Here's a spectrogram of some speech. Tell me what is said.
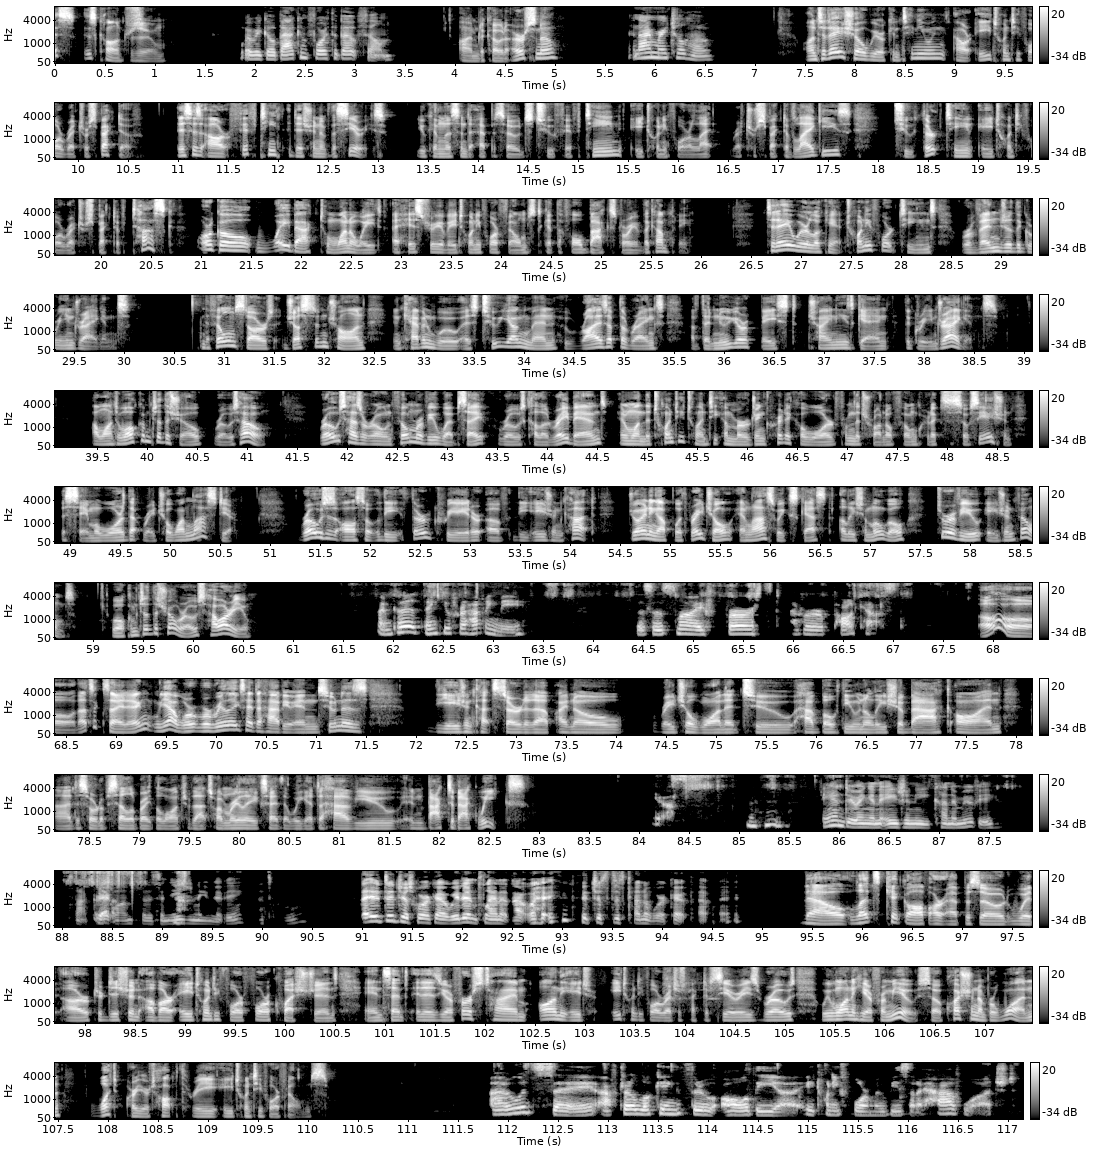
This is ContraZoom, where we go back and forth about film. I'm Dakota Ursino. And I'm Rachel Ho. On today's show, we are continuing our A24 retrospective. This is our 15th edition of the series. You can listen to episodes 215, A24 Le- Retrospective Laggies, 213, A24 Retrospective Tusk, or go way back to 108, A History of A24 Films to get the full backstory of the company. Today we're looking at 2014's Revenge of the Green Dragons. The film stars Justin Chon and Kevin Wu as two young men who rise up the ranks of the New York based Chinese gang, the Green Dragons. I want to welcome to the show Rose Ho. Rose has her own film review website, Rose Colored Ray-Bans, and won the 2020 Emerging Critic Award from the Toronto Film Critics Association, the same award that Rachel won last year. Rose is also the third creator of The Asian Cut, joining up with Rachel and last week's guest, Alicia Mughal, to review Asian films. Welcome to the show, Rose. How are you? I'm good. Thank you for having me. This is my first ever podcast. Oh, that's exciting. Yeah, we're, we're really excited to have you. And as soon as the Asian cut started up, I know Rachel wanted to have both you and Alicia back on uh, to sort of celebrate the launch of that. So I'm really excited that we get to have you in back to back weeks. Yes. Mm-hmm. And doing an Asian y kind of movie. It's not great yes. one, but it's an Asian y movie. That's cool. It did just work out. We didn't plan it that way. It just just kind of work out that way. Now, let's kick off our episode with our tradition of our A24 four questions. And since it is your first time on the A24 retrospective series, Rose, we want to hear from you. So, question number one What are your top three A24 films? I would say, after looking through all the uh, A24 movies that I have watched,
